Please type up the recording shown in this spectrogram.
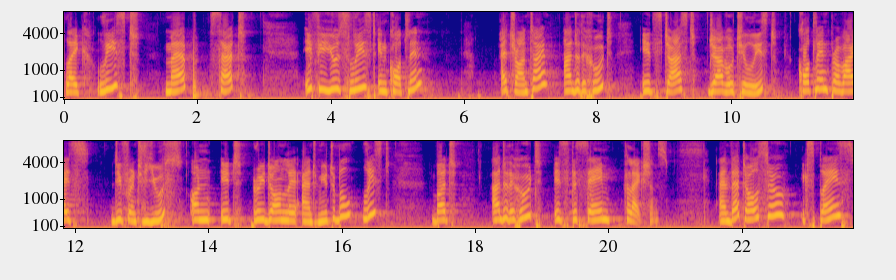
like list, map, set. If you use list in Kotlin at runtime under the hood, it's just Java util list. Kotlin provides different views on it read-only and mutable list, but under the hood it's the same collections. And that also explains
